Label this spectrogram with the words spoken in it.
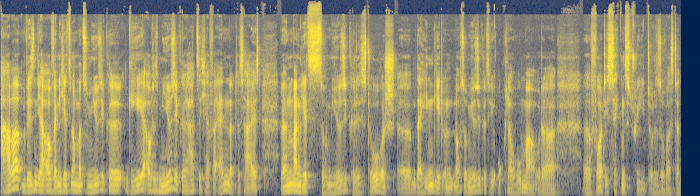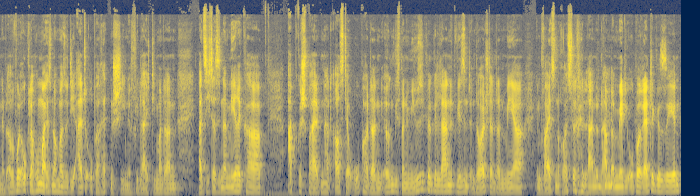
Aber wir sind ja auch, wenn ich jetzt nochmal zum Musical gehe, auch das Musical hat sich ja verändert. Das heißt, wenn man jetzt so Musical historisch äh, dahin geht und noch so Musicals wie Oklahoma oder 42nd äh, Street oder sowas dann nimmt. Obwohl Oklahoma ist nochmal so die alte Operettenschiene vielleicht, die man dann, als sich das in Amerika abgespalten hat aus der Oper, dann irgendwie ist man im Musical gelandet. Wir sind in Deutschland dann mehr im Weißen Rössel gelandet und haben dann mehr die Operette gesehen.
